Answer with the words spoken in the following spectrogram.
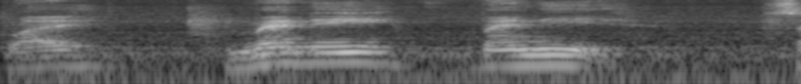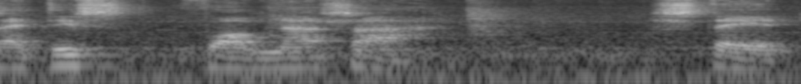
right? Many, many scientists from NASA state,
